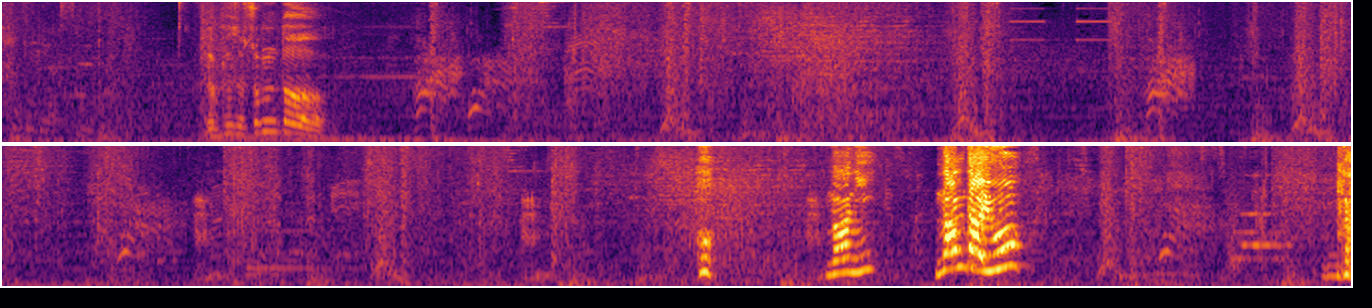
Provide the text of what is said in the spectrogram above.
파괴되었습니다. 옆에서 좀더 나니? 난다요? 나...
